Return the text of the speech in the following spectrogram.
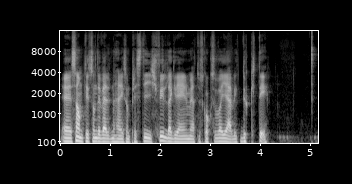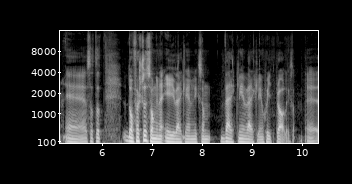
eh, samtidigt som det är väldigt den här liksom prestigefyllda grejen med att du ska också vara jävligt duktig. Eh, så att, att de första säsongerna är ju verkligen liksom, verkligen, verkligen skitbra liksom. Eh,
